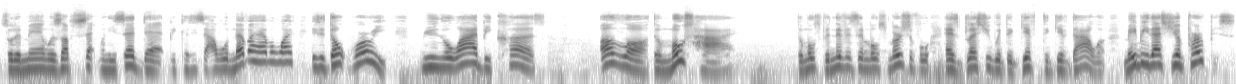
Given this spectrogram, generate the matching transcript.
So the man was upset when he said that because he said, I will never have a wife. He said, Don't worry. You know why? Because Allah, the Most High, the most beneficent, most merciful, has blessed you with the gift to give dawah. Maybe that's your purpose.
